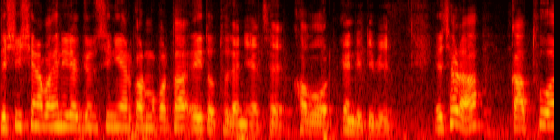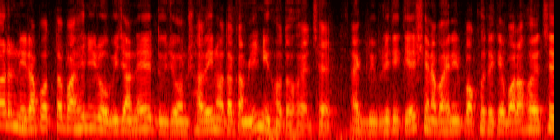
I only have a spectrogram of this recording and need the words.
দেশটির সেনাবাহিনীর একজন সিনিয়র কর্মকর্তা এই তথ্য জানিয়েছে। খবর এনডিটিভির এছাড়া কাথুয়ার নিরাপত্তা বাহিনীর অভিযানে দুজন স্বাধীনতাকামী নিহত হয়েছে। এক বিবৃতিতে সেনাবাহিনীর পক্ষ থেকে বলা হয়েছে,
